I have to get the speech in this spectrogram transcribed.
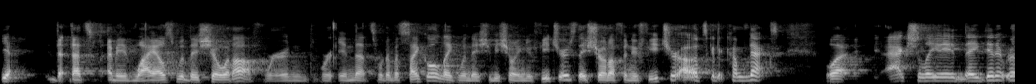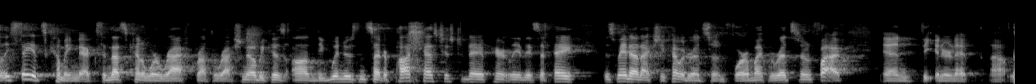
yeah, that, that's I mean, why else would they show it off? We're in we're in that sort of a cycle. Like when they should be showing new features, they showed off a new feature. Oh, it's going to come next. Well, actually, they didn't really say it's coming next, and that's kind of where Raf brought the rationale. Because on the Windows Insider podcast yesterday, apparently they said, "Hey, this may not actually come in Redstone 4. It might be Redstone 5," and the internet uh, lost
